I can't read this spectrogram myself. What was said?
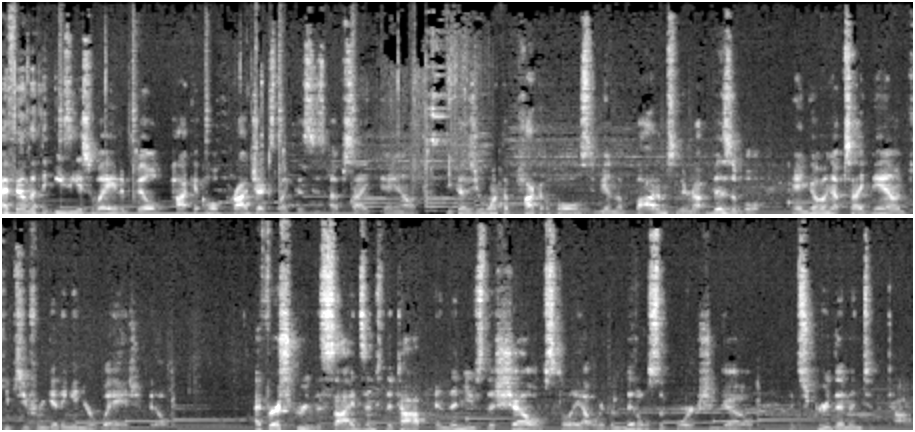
I found that the easiest way to build pocket hole projects like this is upside down because you want the pocket holes to be on the bottom so they're not visible and going upside down keeps you from getting in your way as you build. I first screwed the sides into the top and then used the shelves to lay out where the middle support should go and screwed them into the top.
